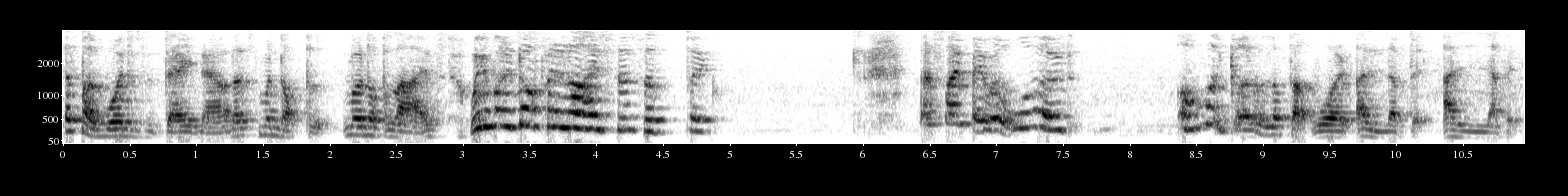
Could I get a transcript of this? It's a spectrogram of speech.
That's my word of the day now. That's monopol monopolize. We monopolize as a big. That's my favourite word. Oh my god, I love that word. I loved it. I love it.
